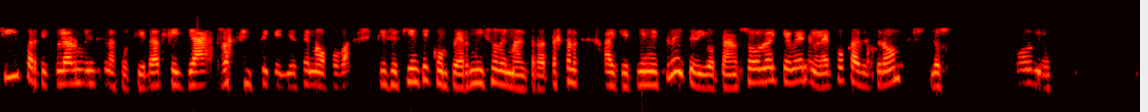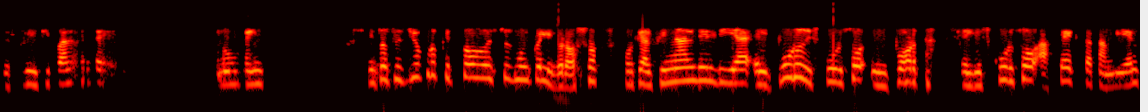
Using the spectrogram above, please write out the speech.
sí particularmente en la sociedad que ya es racista y que ya es xenófoba, que se siente con permiso de maltratar al que tiene frente. Digo, tan solo hay que ver en la época de Trump los odios, principalmente en un 20 entonces yo creo que todo esto es muy peligroso porque al final del día el puro discurso importa el discurso afecta también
